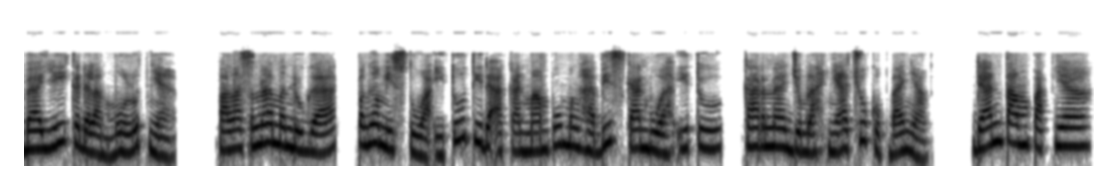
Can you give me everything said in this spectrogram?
bayi ke dalam mulutnya. Palasena menduga, pengemis tua itu tidak akan mampu menghabiskan buah itu, karena jumlahnya cukup banyak. Dan tampaknya,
